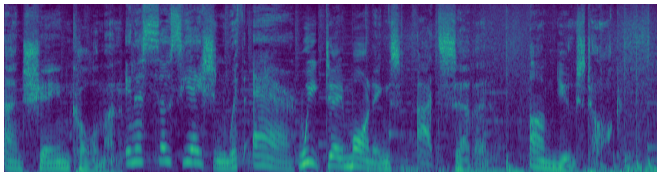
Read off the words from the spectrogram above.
and Shane Coleman. In association with AIR. Weekday mornings at 7 on Newstalk.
